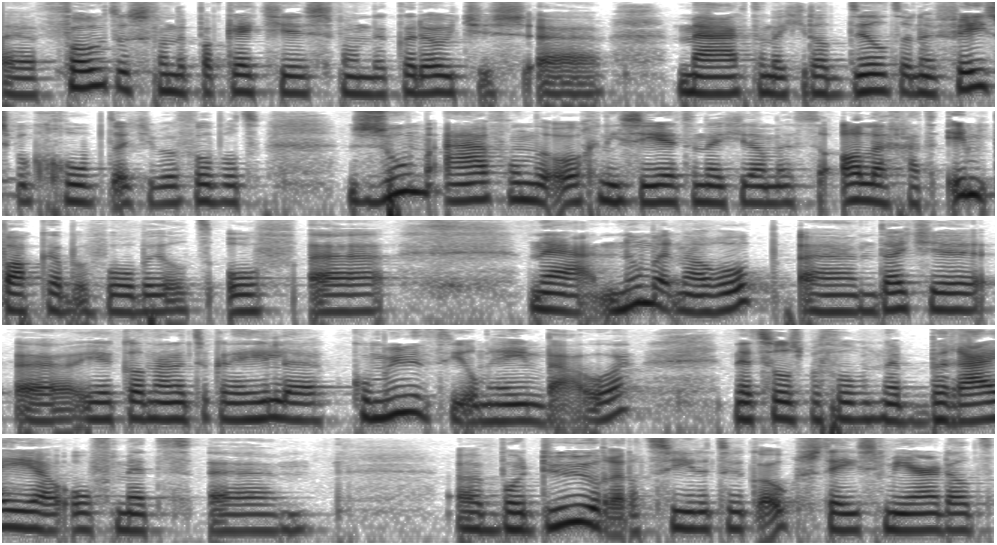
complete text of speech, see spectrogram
uh, foto's van de pakketjes, van de cadeautjes uh, maakt. En dat je dat deelt in een Facebookgroep. Dat je bijvoorbeeld Zoom-avonden organiseert. En dat je dan met z'n allen gaat inpakken, bijvoorbeeld. Of nou ja, noem het maar op. Um, dat je, je kan daar natuurlijk een hele community omheen bouwen. Net zoals bijvoorbeeld met breien of met um, uh, borduren. Dat zie je natuurlijk ook steeds meer. Dat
